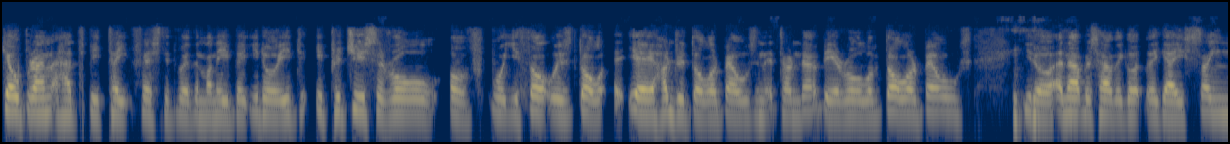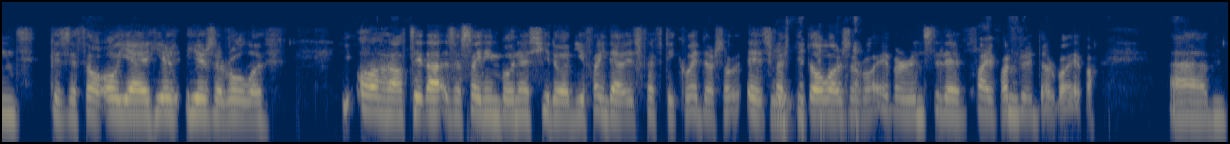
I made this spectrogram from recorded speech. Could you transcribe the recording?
Gil Brandt had to be tight fisted with the money, but, you know, he'd, he'd produce a roll of what you thought was dollar, yeah, hundred dollar bills, and it turned out to be a roll of dollar bills, you know, and that was how they got the guy signed because they thought, oh yeah, here here's a roll of, oh I'll take that as a signing bonus, you know, and you find out it's fifty quid or so, it's fifty dollars or whatever instead of five hundred or whatever. Um,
